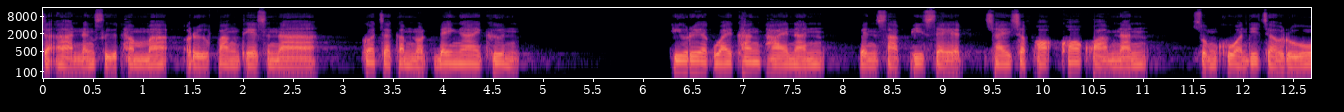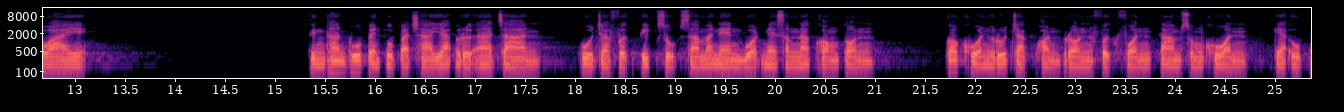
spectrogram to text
จะอ่านหนังสือธรรมะหรือฟังเทศนา ก็จะกำหนดได้ง่ายขึ้น ที่เรียกไว้ข้างท้ายนั้น เป็นศัพท์พิเศษใช้เฉพาะข้อความนั้น สมควรที่จะรู้ไว้ ถึงท่านผู้เป็นอุปชายะหรืออาจารย์ ผู้จะฝึกภิกษุสามเณรบวชในสำนักของตน ก็ควรรู้จักผ่อนปรนฝึกฝนตามสมควร แก่อุป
